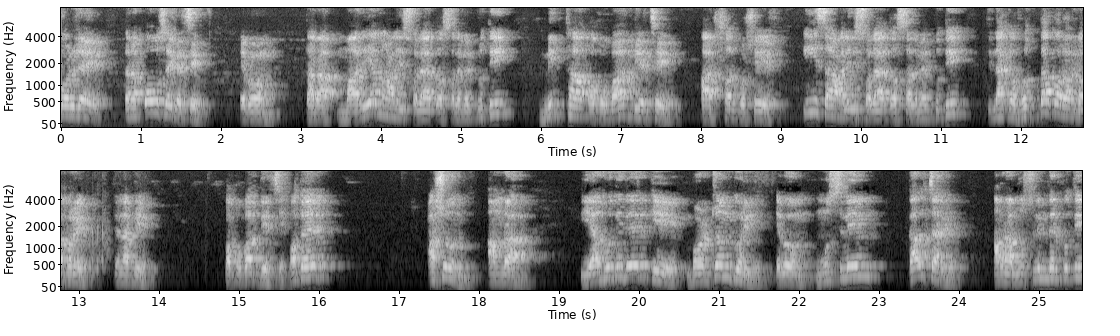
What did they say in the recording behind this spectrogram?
পর্যায়ে তারা পৌঁছে গেছে এবং তারা মারিয়াম আলী সাল্লামের প্রতি মিথ্যা অপবাদ দিয়েছে। আর সর্বশেষ ঈসা আলী সাল্লামের প্রতি তিনাকে হত্যা করার ব্যাপারে তেনাকে অপবাদ দিয়েছে। অতএব আসুন আমরা ইয়াহুদিদেরকে বর্জন করি এবং মুসলিম কালচারে আমরা মুসলিমদের প্রতি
